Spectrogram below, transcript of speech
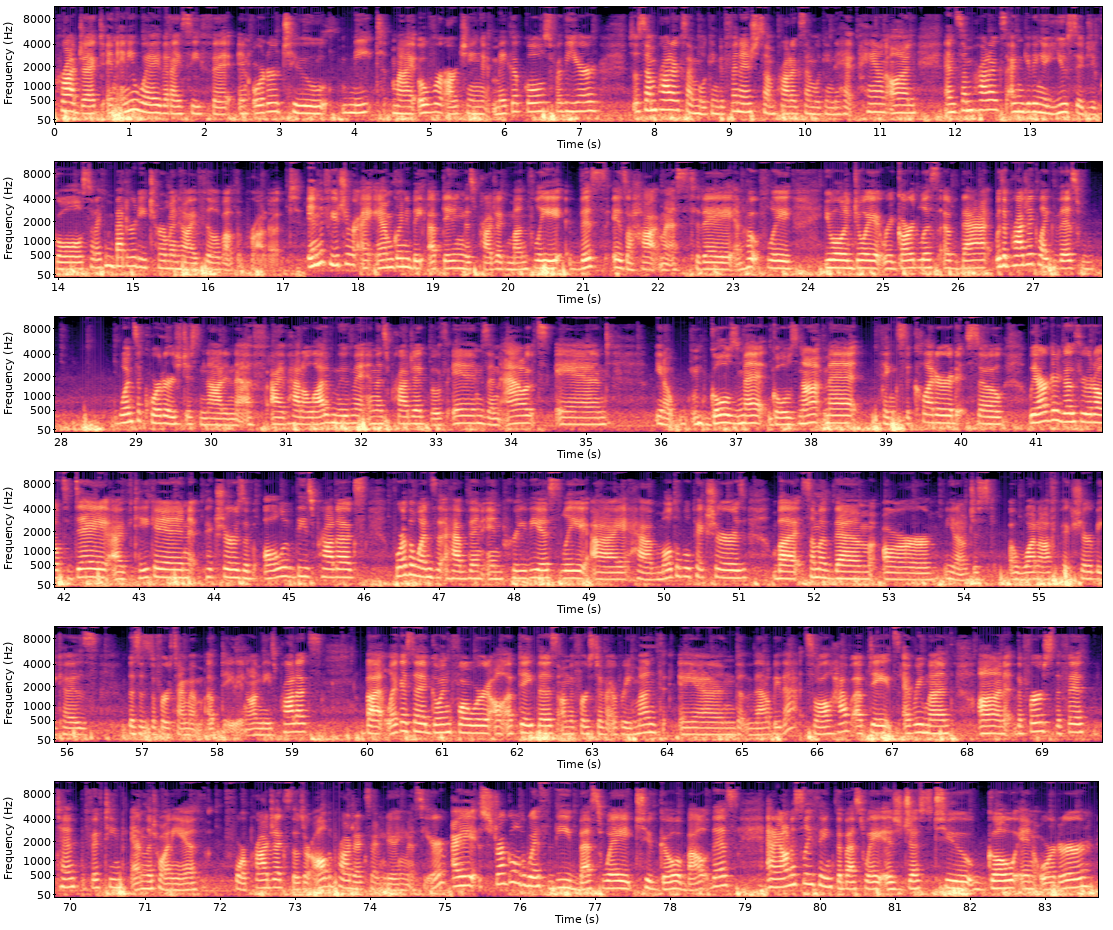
project in any way that I see fit in order to meet my overarching makeup goals for the year. So some products I'm looking to finish, some products I'm looking to hit pan on, and some products I'm giving a usage goal so that I can better determine how I feel about the product. In the future, I am going to be updating this project monthly. This is a hot mess today, and hopefully you will enjoy it regardless of that. With a project like this, once a quarter is just not enough. I've had a lot of movement in this project, both ins and outs, and you know, goals met, goals not met, things decluttered. So we are gonna go through it all today. I've taken pictures of all of these products. For the ones that have been in previously, I have multiple pictures, but some of them are, you know, just a one-off picture because this is the first time I'm updating on these products. But like I said, going forward, I'll update this on the first of every month and that'll be that. So I'll have updates every month on the 1st, the 5th, 10th, the 15th, and the 20th for projects. Those are all the projects I'm doing this year. I struggled with the best way to go about this. And I honestly think the best way is just to go in order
